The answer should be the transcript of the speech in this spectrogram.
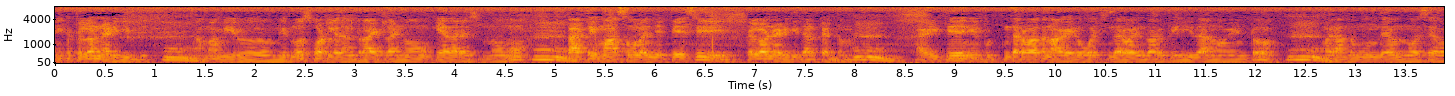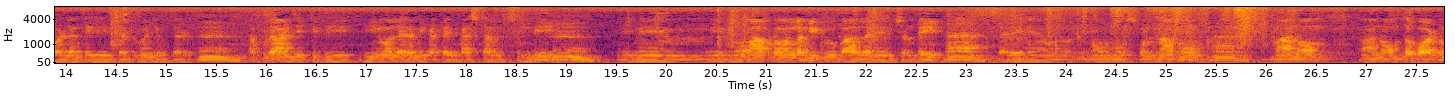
ఇంకా పిల్లోడిని అడిగిద్ది. అమ్మ మీరు మీరు నోసుకోవట్లేదంటారా ఇట్లా నోము కేదారేశ్వర నోము. కార్తీక మాసంలో అని చెప్పేసి పిల్లోడిని అడిగిద్ది వాళ్ళ పెద్దమ్మ. అయితే నేను పుట్టిన తర్వాత నాకైతే వచ్చిన తర్వాత ఇంతవరకు తెలియదు ఆ ఏంటో. మరి అంత ముందే నోసేవాళ్ళు అని తెలియదు పెద్దమని చెబుతాడు. అప్పుడు ఆయన చెప్పింది దీని వల్ల మీకు అట్లయితే కష్టాలు వచ్చింది మీరు నో ఆపడం వల్ల మీకు బాధలు అనేవి వచ్చి ఉంటాయి. సరే నేను నోము నోసుకుంటున్నాము. మా నోము మా నోముతో పాటు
